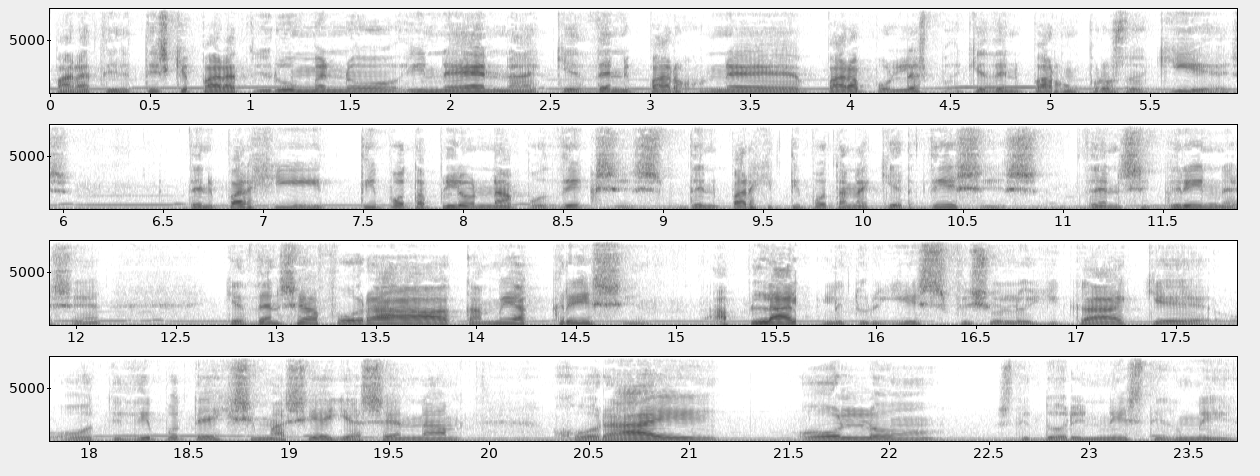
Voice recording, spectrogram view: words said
Παρατηρητής και παρατηρούμενο είναι ένα και δεν υπάρχουν, ε, πάρα πολλές... και δεν υπάρχουν προσδοκίες δεν υπάρχει τίποτα πλέον να αποδείξεις, δεν υπάρχει τίποτα να κερδίσεις, δεν συγκρίνεσαι και δεν σε αφορά καμία κρίση. Απλά λειτουργείς φυσιολογικά και οτιδήποτε έχει σημασία για σένα χωράει όλο στην τωρινή στιγμή.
